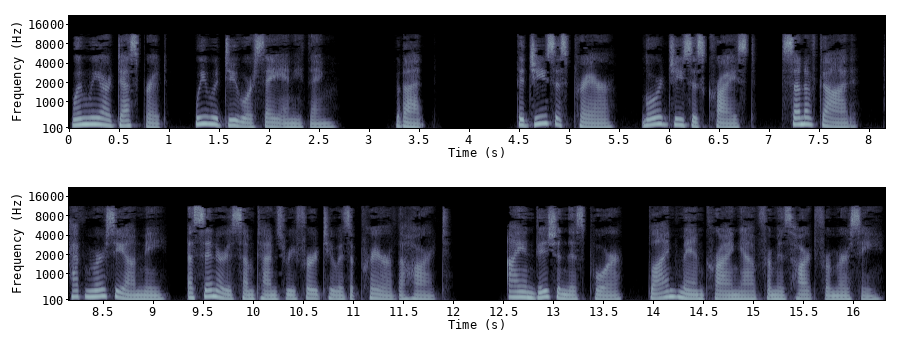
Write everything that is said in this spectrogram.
when we are desperate, we would do or say anything. But the Jesus prayer, Lord Jesus Christ, Son of God, have mercy on me, a sinner is sometimes referred to as a prayer of the heart. I envision this poor, blind man crying out from his heart for mercy.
